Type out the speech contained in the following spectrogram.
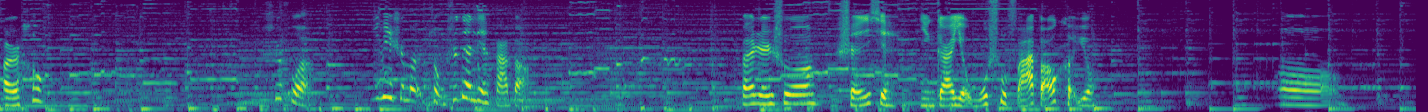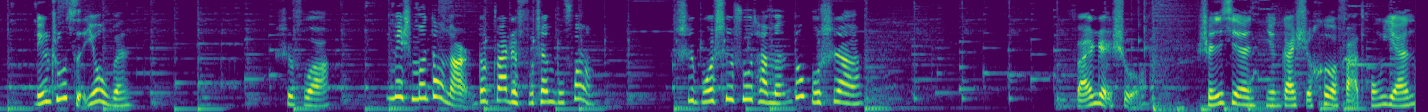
而后，师傅，你为什么总是在练法宝？凡人说神仙应该有无数法宝可用。灵珠子又问，师傅。你为什么到哪儿都抓着浮尘不放？师伯、师叔他们都不是啊。凡人说，神仙应该是鹤发童颜，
